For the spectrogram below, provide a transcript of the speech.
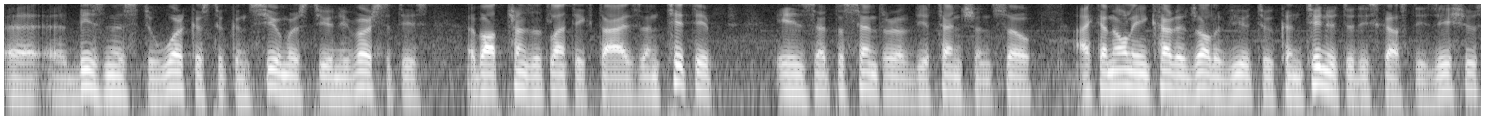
uh, uh, business, to workers, to consumers, to universities about transatlantic ties, and TTIP is at the center of the attention. So I can only encourage all of you to continue to discuss these issues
